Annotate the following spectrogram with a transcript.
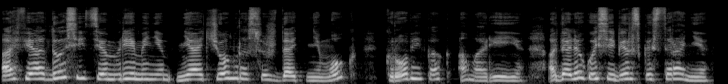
А Феодосий тем временем ни о чем рассуждать не мог, кроме как о Марии, о далекой сибирской стороне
